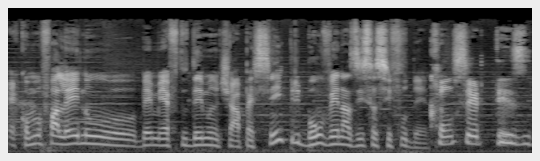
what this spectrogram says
É como eu falei no BMF do Damon Chapa, é sempre bom ver nazista se fudendo. Com certeza.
